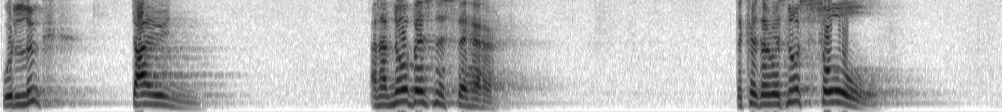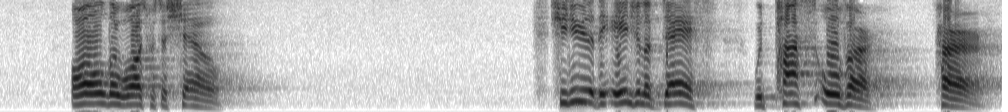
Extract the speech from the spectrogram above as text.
would look down and have no business there because there was no soul. All there was was a shell. She knew that the angel of death would pass over her.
